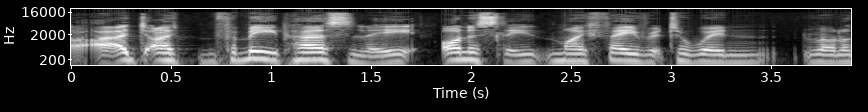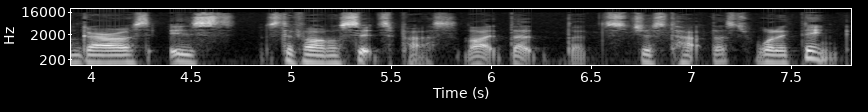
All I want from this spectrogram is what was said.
I, I, for me personally, honestly, my favourite to win Roland Garros is Stefanos Tsitsipas. Like that, that's just how, that's what I think.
